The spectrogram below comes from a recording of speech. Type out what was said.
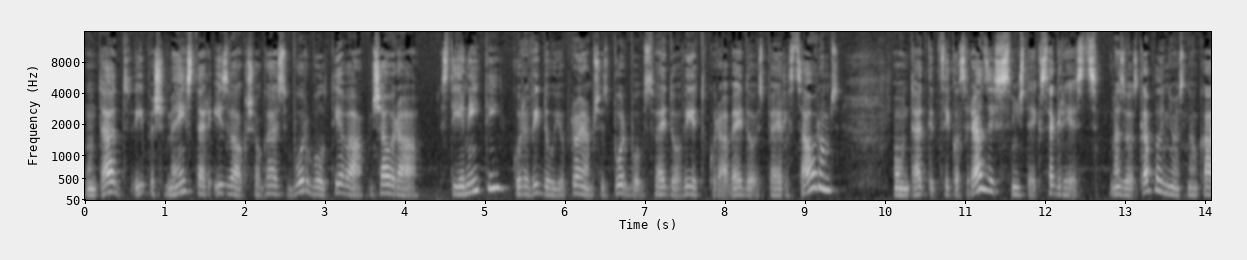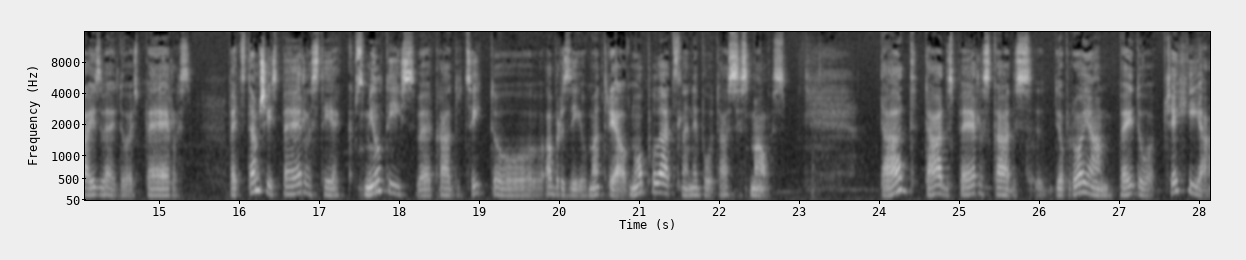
un tad īpaši meistari izvelk šo gaisa burbuli tievā šaurā stienītī, kura vidū joprojām šis burbulis veido vietu, kurā veidojas pērles caurums, Un tad, kad cikls ir atzīts, viņš tiek sagriezts mazos gabaliņos, no kā izveidojas pērles. Pēc tam šīs pērles tiek smiltīs vai kādu citu abrazīvu materiālu nopulētas, lai nebūtu asas malas. Tad tādas pērles, kādas joprojām veido Čehijā,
